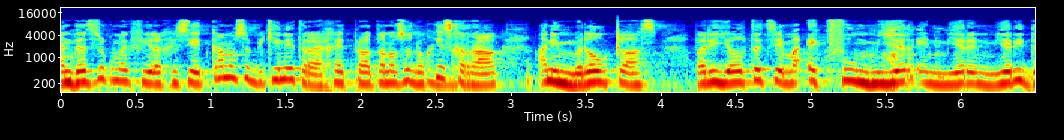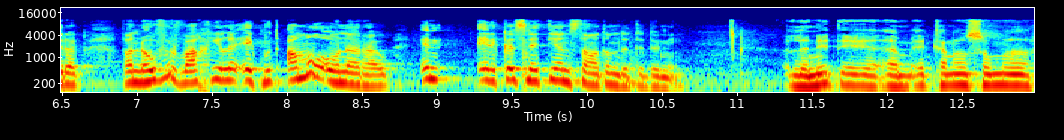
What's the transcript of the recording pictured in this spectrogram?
En dit is hoekom ek vir julle gesê het, kan ons 'n bietjie net reguit praat want ons het nog eens geraak aan die middelklas wat die tyd sê maar ek voel meer en meer en meer die druk want nou verwag julle ek moet almal onderhou en, en ek is net nie in staat om dit te doen nie. Lenet, um, ek kan ons sommer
